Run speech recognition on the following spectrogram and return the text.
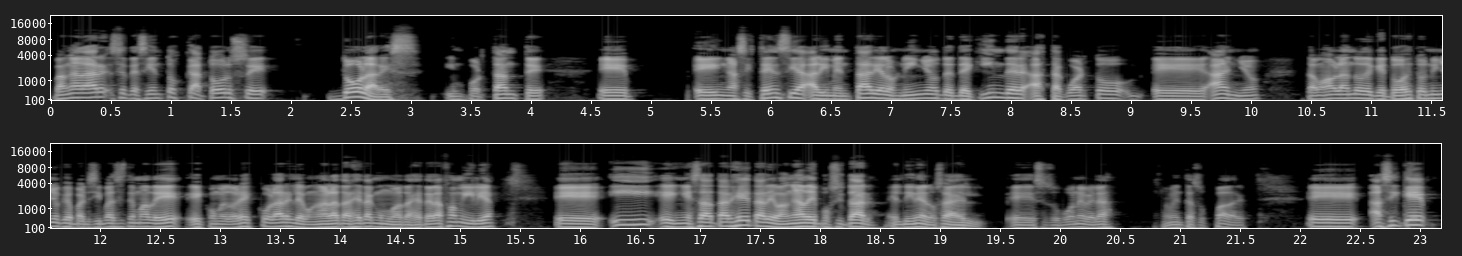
Van a dar 714 dólares, importante, eh, en asistencia alimentaria a los niños desde kinder hasta cuarto año Estamos hablando de que todos estos niños que participan en el sistema de eh, comedores escolares le van a la tarjeta como la tarjeta de la familia eh, y en esa tarjeta le van a depositar el dinero, o sea, se supone, ¿verdad? Obviamente a sus padres. así que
